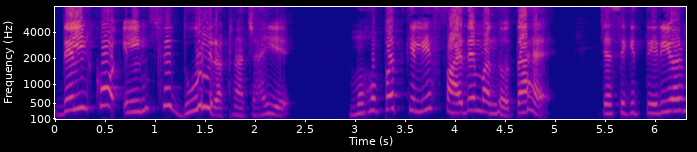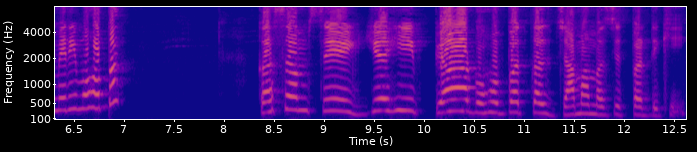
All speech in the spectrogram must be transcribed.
दिल को इल्म से दूर ही रखना चाहिए। मोहब्बत के लिए फ़ायदेमंद होता है। जैसे कि तेरी और मेरी मोहब्बत। कसम से यही प्यार मोहब्बत कल जामा मस्जिद पर दिखी।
